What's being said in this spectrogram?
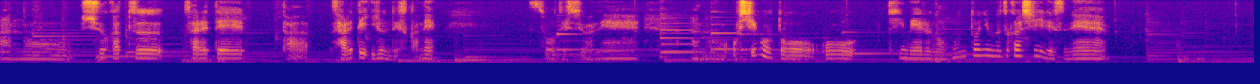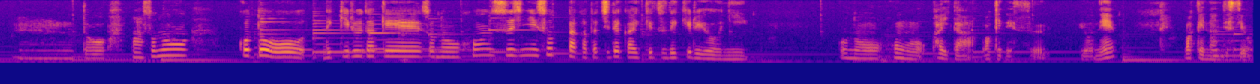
あの、就活されてたされているんですかね。そうですよね。あの、お仕事を決めるの本当に難しいですね。うーんと、まあ、そのことをできるだけ、その本筋に沿った形で解決できるように、この本を書いたわけですよね。わけなんですよ。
